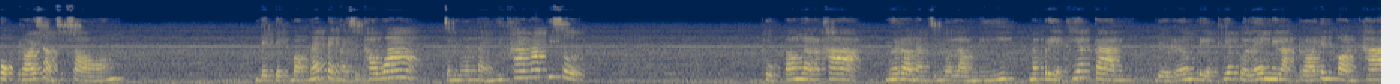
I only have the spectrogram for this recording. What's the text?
632 เด็กๆบอกแม่เป็ดหน่อยสิคะว่าจำนวนไหนมีค่ามากที่สุด ถูกต้องแล้วล่ะค่ะ เมื่อเรานำจำนวนเหล่านี้ มาเปรียบเทียบกัน โดยเริ่มเปรียบเทียบตัวเลขในหลักร้อยกันก่อนค่ะ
